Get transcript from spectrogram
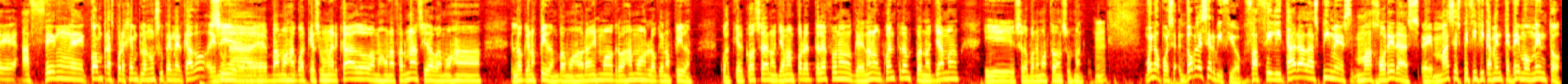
Eh, ¿Hacen eh, compras, por ejemplo, en un supermercado? sí, eh, vamos a cualquier supermercado, vamos a una farmacia, vamos a lo que nos pidan. Vamos, ahora mismo trabajamos lo que nos pidan. Cualquier cosa, nos llaman por el teléfono, que no lo encuentran, pues nos llaman y se lo ponemos todo en sus manos. Bueno, pues doble servicio. Facilitar a las pymes majoreras, eh, más específicamente de momento,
